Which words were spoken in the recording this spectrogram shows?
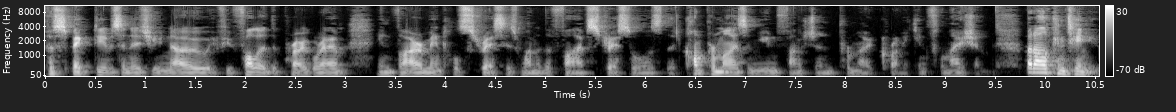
perspectives. And as you know, if you followed the program, environmental stress is one of the five stressors that compromise immune function and promote chronic inflammation. But I'll continue.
